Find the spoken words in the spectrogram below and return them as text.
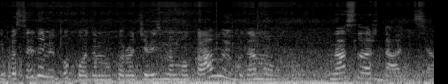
І посидимо і походимо. Коротше, візьмемо каву і будемо наслаждатися.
